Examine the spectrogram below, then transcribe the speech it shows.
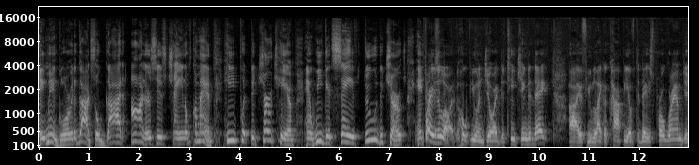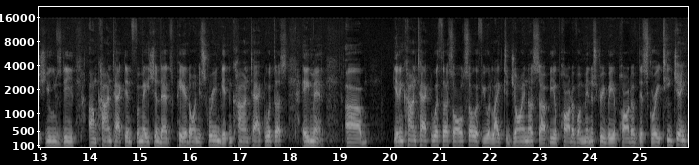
Amen. Glory to God. So God honors his chain of command. He put the church here, and we get saved through the church. And praise the Lord. Hope you enjoyed the teaching today. Uh, if you like a copy of today's program, just use the um, contact information that's appeared on your screen. Get in contact with us. Amen. Um, Get in contact with us also if you would like to join us, uh, be a part of a ministry, be a part of this great teaching.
